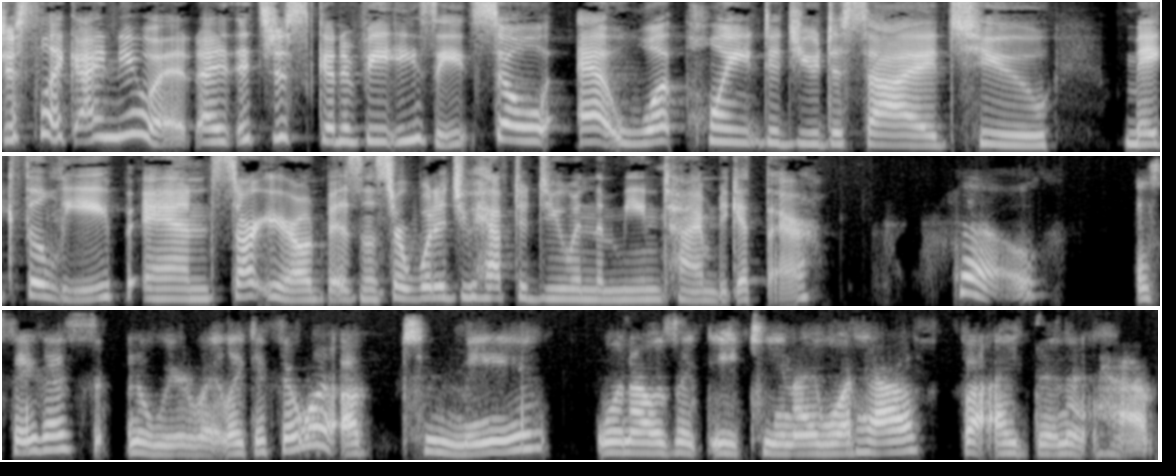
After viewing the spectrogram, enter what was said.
just like I knew it. I, it's just going to be easy. So, at what point did you decide to make the leap and start your own business, or what did you have to do in the meantime to get there? So, I say this in a weird way. Like, if it were up to me when I was like 18, I would have, but I didn't have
